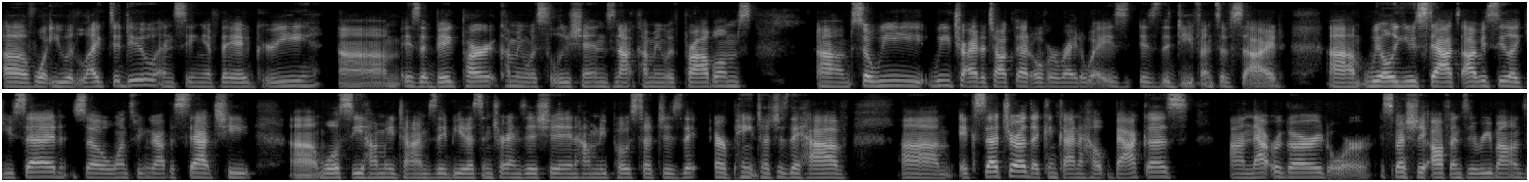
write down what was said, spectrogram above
of what you would like to do and seeing if they agree um, is a big part coming with solutions not coming with problems um, so we we try to talk that over right away is, is the defensive side. Um, we'll use stats, obviously, like you said. So once we grab a stat sheet, um, we'll see how many times they beat us in transition, how many post touches they or paint touches they have, um, etc. That can kind of help back us on that regard, or especially offensive rebounds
